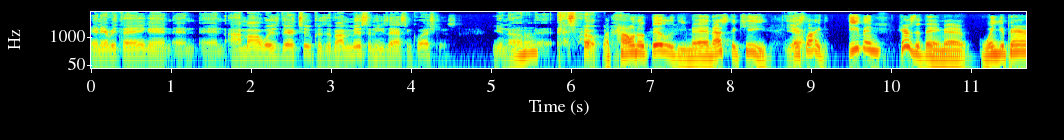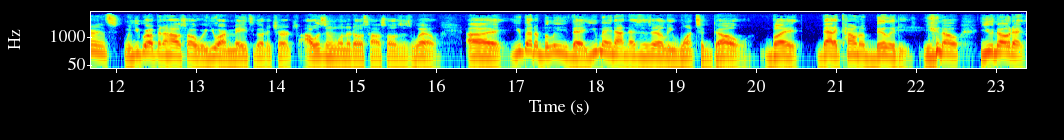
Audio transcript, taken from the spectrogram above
and everything, and and and I'm always there too because if I'm missing, he's asking questions. You know, Mm-hmm. so accountability man that's the key Yeah. it's like even here's the thing, man. When your parents, when you grow up in a household where you are made to go to church, I was in one of those households as well. Uh, you better believe that you may not necessarily want to go, but that accountability, you know, you know that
